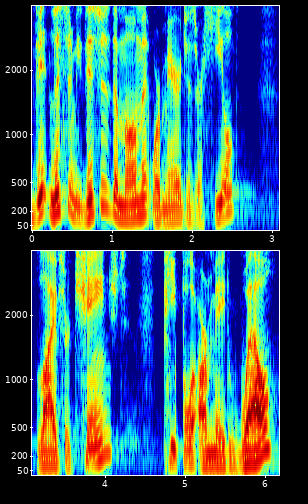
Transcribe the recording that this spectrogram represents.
Th- listen to me. This is the moment where marriages are healed lives are changed, people are made well.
